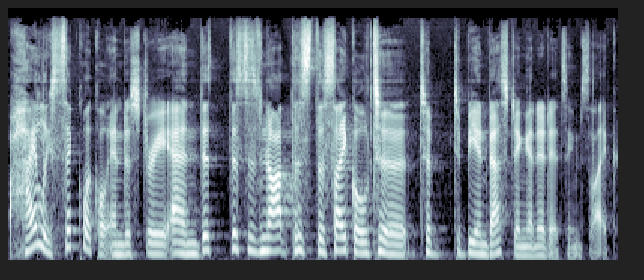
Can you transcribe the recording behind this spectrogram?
a highly cyclical industry, and this this is not this the cycle to to to be investing in it. It seems like.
